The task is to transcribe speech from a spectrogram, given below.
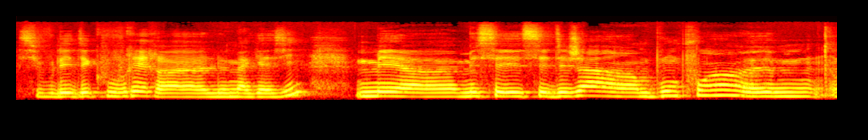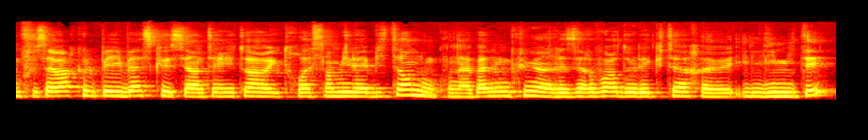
si vous voulez découvrir le magazine. Mais mais c'est déjà un bon point. Il faut savoir que le Pays Basque c'est un territoire avec 300 000 habitants, donc on n'a pas non plus un réservoir de lecteurs euh, illimité.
